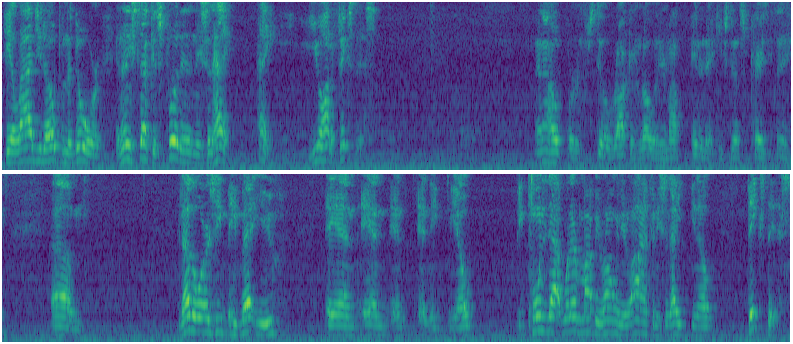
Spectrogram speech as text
he allowed you to open the door, and then he stuck his foot in and he said, "Hey, hey, you ought to fix this." And I hope we're still rocking and rolling here. My internet keeps doing some crazy things. Um, in other words, he, he met you, and and and and he you know he pointed out whatever might be wrong in your life, and he said, "Hey, you know, fix this."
